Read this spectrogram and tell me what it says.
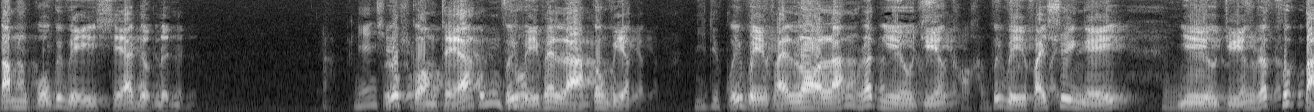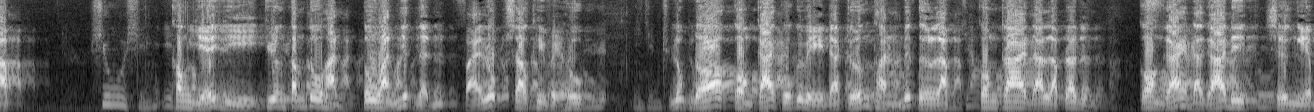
tâm của quý vị sẽ được định. Lúc còn trẻ, quý vị phải làm công việc. Quý vị phải lo lắng rất nhiều chuyện. Quý vị phải suy nghĩ nhiều chuyện rất phức tạp. Không dễ gì chuyên tâm tu hành. Tu hành nhất định phải lúc sau khi về hưu lúc đó, con cái của quý vị đã trưởng thành biết tự lập, con trai đã lập gia đình, con gái đã gả đi, sự nghiệp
